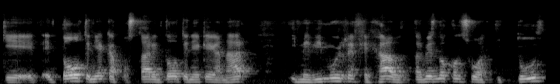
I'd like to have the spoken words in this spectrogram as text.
que en todo tenía que apostar, en todo tenía que ganar y me vi muy reflejado, tal vez no con su actitud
